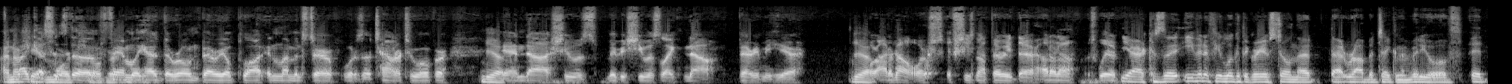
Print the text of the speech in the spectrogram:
I know. My guess is the children. family had their own burial plot in Leominster. What is it, a town or two over? Yeah, and uh, she was maybe she was like, "No, bury me here." Yeah, or I don't know, or if she's not buried there, I don't know. It's weird. Yeah, because even if you look at the gravestone that that Rob had taken the video of, it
